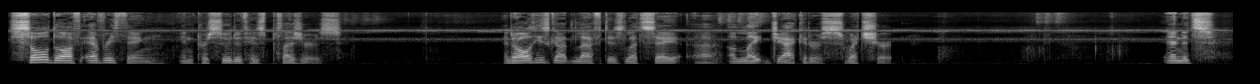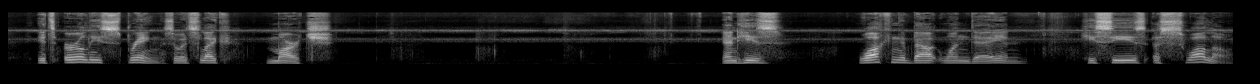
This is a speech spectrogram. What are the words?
sold off everything in pursuit of his pleasures. And all he's got left is, let's say, a, a light jacket or sweatshirt. And it's it's early spring, so it's like March. And he's walking about one day and he sees a swallow,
